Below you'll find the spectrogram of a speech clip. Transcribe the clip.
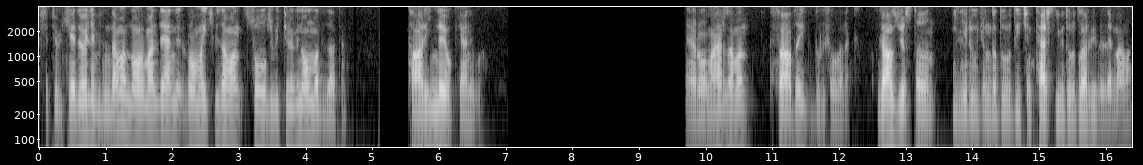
işte Türkiye'de öyle bilindi ama normalde yani Roma hiçbir zaman solcu bir tribün olmadı zaten. Tarihinde yok yani bu. Yani Roma her zaman sağdaydı duruş olarak. Lazio sağın ileri ucunda durduğu için ters gibi durdular birbirlerine ama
